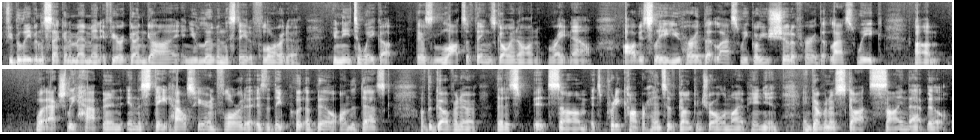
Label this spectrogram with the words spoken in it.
If you believe in the Second Amendment, if you're a gun guy and you live in the state of Florida, you need to wake up. There's lots of things going on right now. Obviously, you heard that last week, or you should have heard that last week, um, what actually happened in the state house here in Florida is that they put a bill on the desk of the governor that it's it's um it's pretty comprehensive gun control in my opinion. And Governor Scott signed that bill.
